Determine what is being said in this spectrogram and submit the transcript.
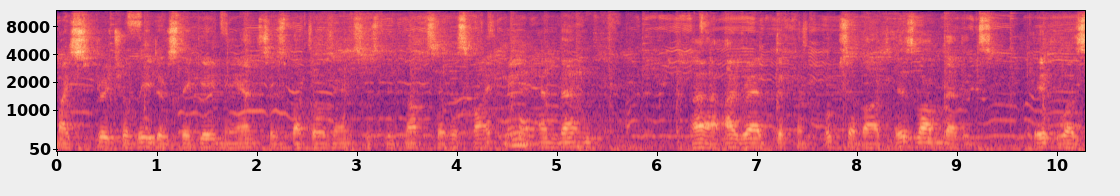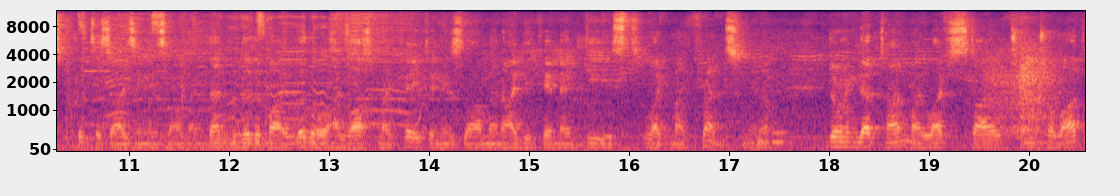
my spiritual leaders. They gave me answers, but those answers did not satisfy me. Okay. And then uh, I read different books about Islam that it's it was criticizing Islam, and then little by little I lost my faith in Islam, and I became a deist like my friends. You know, during that time my lifestyle changed a lot.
